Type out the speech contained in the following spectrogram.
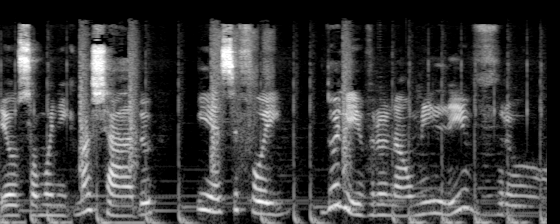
Eu sou Monique Machado e esse foi do livro Não Me Livro.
